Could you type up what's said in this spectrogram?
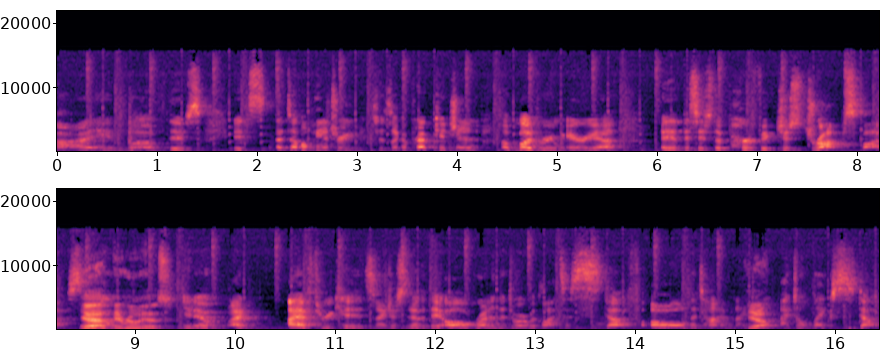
I love this. It's a double pantry, so it's like a prep kitchen, a mudroom area, and this is the perfect just drop spot. So, yeah, it really is. You know, I I have three kids, and I just know that they all run in the door with lots of stuff all the time. And I Yeah. don't I don't like stuff.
